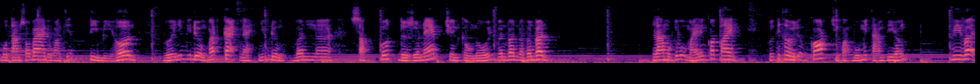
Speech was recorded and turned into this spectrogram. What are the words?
1863 được hoàn thiện tỉ mỉ hơn với những cái đường vắt cạnh này, những đường vân uh, sọc cốt de Genève trên cầu nối, vân vân và vân vân. Là một cái bộ máy lên cót tay với cái thời lượng cót chỉ khoảng 48 tiếng. Vì vậy,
